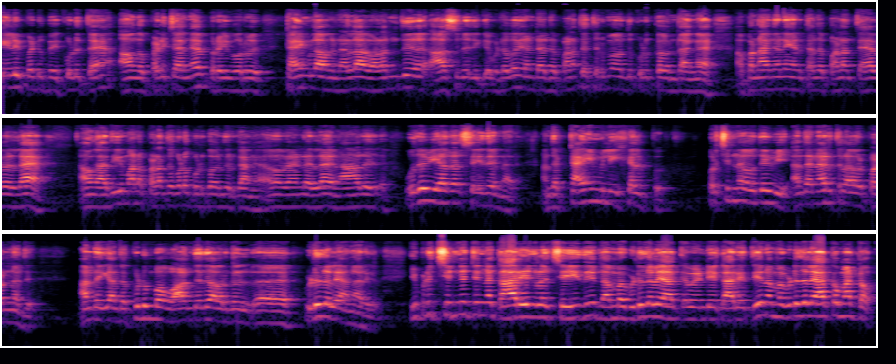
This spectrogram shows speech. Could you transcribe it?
கேள்விப்பட்டு போய் கொடுத்தேன். அவங்க படித்தாங்க பிறகு ஒரு டைமில் அவங்க நல்லா வளர்ந்து ஆசீர்வதிக்கப்பட்டவர் என்கிட்ட அந்த பணத்தை திரும்ப வந்து கொடுக்க வந்தாங்க. அப்போ நான் சொன்னேன் எனக்கு அந்த பணம் தேவையில்லை. அவங்க அதிகமான பணத்தை கூட கொடுக்க வந்திருக்காங்க. அவன் வேண்டல. நான் அது உதவியாக தான் செய்தேன்னார். அந்த டைம்லி ஹெல்ப் ஒரு சின்ன உதவி அந்த நேரத்தில் அவர் பண்ணது. அன்றைக்கு அந்த குடும்பம் வாழ்ந்தது அவர்கள் விடுதலை ஆனார்கள் இப்படி சின்ன சின்ன காரியங்களை செய்து நம்ம விடுதலை ஆக்க வேண்டிய காரியத்தையும் நம்ம விடுதலை ஆக்க மாட்டோம்.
